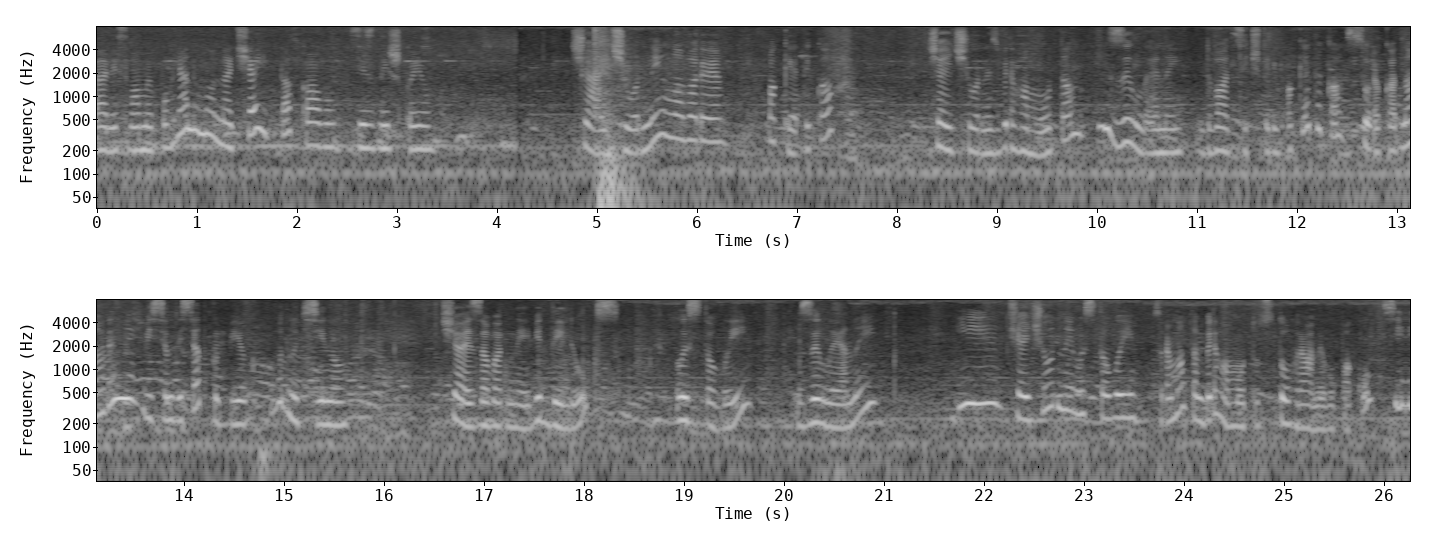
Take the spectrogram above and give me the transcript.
Далі з вами поглянемо на чай та каву зі знижкою. Чай чорний лаваре в пакетиках. Чай чорний з бергамотом і зелений. 24 пакетика, 41 гривня 80 копійок в одну ціну. Чай заварний від Deluxe, листовий, зелений і чай чорний листовий з ароматом бергамоту 100 грамів в упаковці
